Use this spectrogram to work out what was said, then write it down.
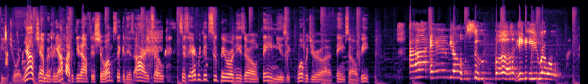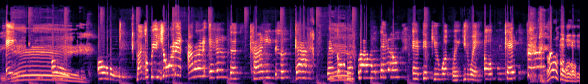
B. Jordan. Y'all jumping me. I'm about to get off this show. I'm sick of this. All right. So, since every good superhero needs their own theme music, what would your uh, theme song be? I am your superhero. Yeah. Oh, Michael B. Jordan, I am the kind of guy that's Yeah. gonna fly down and pick you up when you ain't okay. Girl, Oh, okay.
